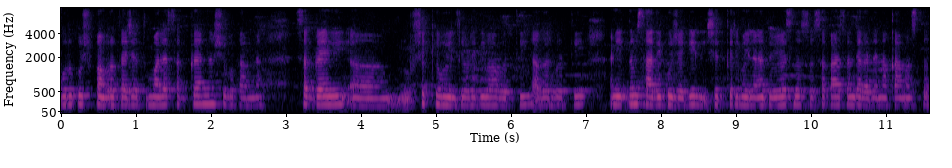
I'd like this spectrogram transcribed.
गुरुपुष्पामृताच्या तुम्हाला सगळ्यांना शुभकामना. सगळ्यांनी शक्य होईल तेवढे दिवाबत्ती अगरबत्ती आणि एकदम साधी पूजा केली. शेतकरी महिलांना तर वेळच नसतो. सकाळ संध्याकाळ त्यांना काम असतं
